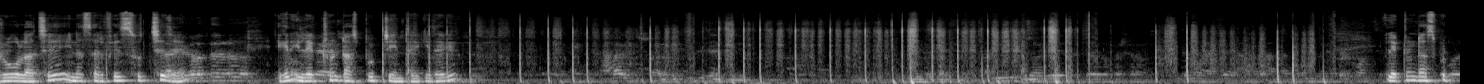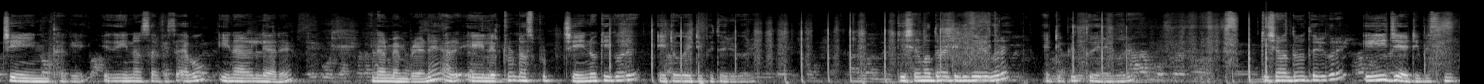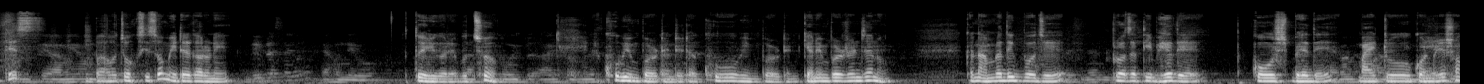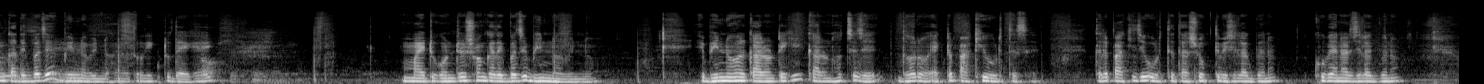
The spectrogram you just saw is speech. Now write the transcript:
রোল আছে। ইনার সার্ফেস হচ্ছে যে, এখানে ইলেকট্রন ট্রান্সপোর্ট চেইন থাকে, কি থাকে? ইলেকট্রন ট্রান্সপোর্ট চেইন থাকে ইনার সার্ফেসে এবং ইনার লেয়ারে ইনার মেমব্রেনে আর এই ইলেকট্রন ট্রান্সপোর্ট চেইনও কি করে? এটাও এটিপি তৈরি করে। কিসের মাধ্যমে এটিপি তৈরি করে? এটিপি তৈরি করে। কিসের মাধ্যমে তৈরি করে এই যে এটিপি সিনথেস বা হচ্ছে অক্সিসোম এটার কারণে তৈরি করে, বুঝছ? খুব ইম্পর্টেন্ট এটা, খুব ইম্পর্টেন্ট কেন ইম্পর্টেন্ট জানো? কারণ আমরা দেখব যে প্রজাতি ভেদে, কোষ ভেদে মাইটোকন্ড্রিয়ার সংখ্যা দেখবা যে ভিন্ন ভিন্ন হয়। তোমাকে একটু দেখাই। মাইটোকন্ড্রিয়ার সংখ্যা দেখবা যে ভিন্ন ভিন্ন। এই ভিন্ন হওয়ার কারণটা কি? কারণ হচ্ছে যে, ধরো একটা পাখি উড়তেছে। তাহলে পাখি যে উড়তে তার শক্তি বেশি লাগবে না। খুব এনার্জি লাগবে না।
